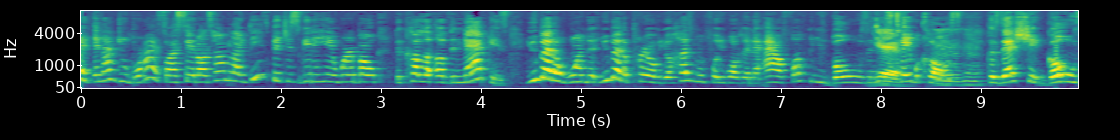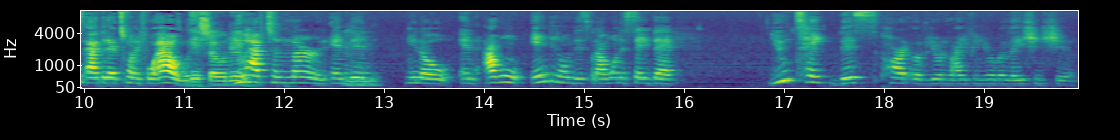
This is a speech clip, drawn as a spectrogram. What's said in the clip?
had and I do brides, so I say it all the time like like these bitches get in here and worry about the color of the napkins. You better wonder. You better pray over your husband before you walk in the aisle. Fuck these bowls and yeah. these tablecloths because mm-hmm. that shit goes after that twenty four hours. They sure do. You have to learn, and mm-hmm. then you know. And I won't end it on this, but I want to say that you take this part of your life and your relationship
